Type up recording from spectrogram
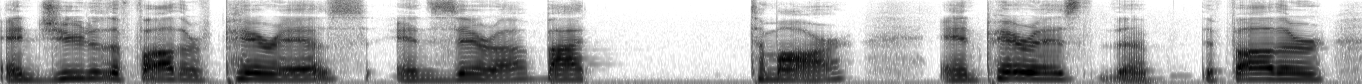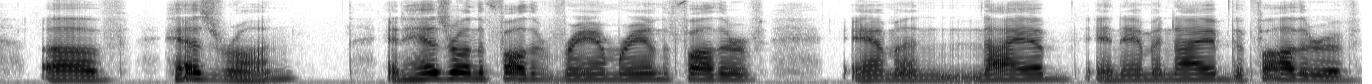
and Judah the father of Perez, and Zerah by Tamar, and Perez the, the father of Hezron, and Hezron the father of Ram, Ram the father of Amminadab, and Amminadab the father of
